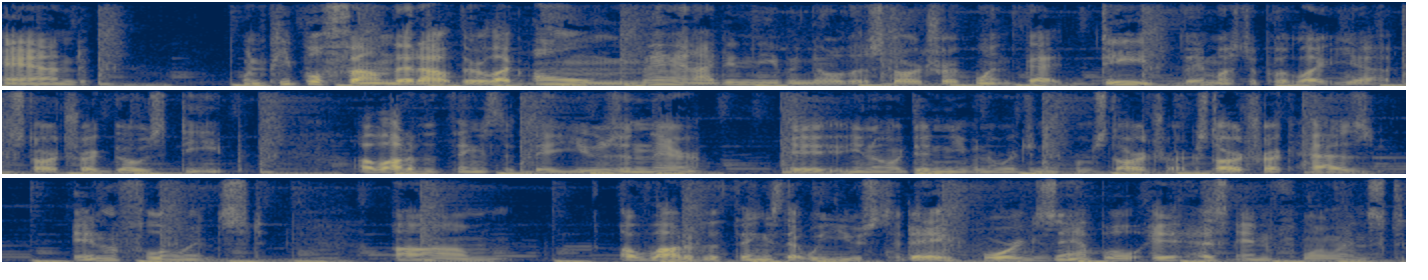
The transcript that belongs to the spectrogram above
And when people found that out, they're like, oh man, I didn't even know that Star Trek went that deep. They must have put, like, yeah, Star Trek goes deep. A lot of the things that they use in there, it, you know, it didn't even originate from Star Trek. Star Trek has influenced um, a lot of the things that we use today. For example, it has influenced,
